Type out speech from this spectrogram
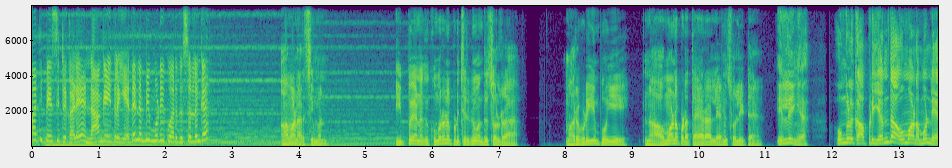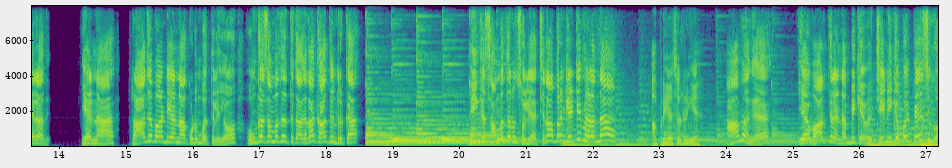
மாத்தி பேசிட்டு இருக்காளே நாங்க இதுல எதை நம்பி முடிவுக்கு வருது சொல்லுங்க. ஆமா நரசிம்மன். இப்போ எனக்கு குமரனை பிடிச்சிருக்குன்னு வந்து சொல்றா. மறுபடியும் போய் நான் அவமானப்பட தயாரா இல்லைன்னு சொல்லிட்டேன். இல்லைங்க. உங்களுக்கு அப்படி எந்த அவமானமும் நேராது. ஏன்னா ராஜபாண்டி அண்ணா குடும்பத்திலையும் உங்க சம்மதத்துக்காக தான் காத்துட்டு இருக்கா நீங்க சம்மதம்னு சொல்லியாச்சுன்னா அப்புறம் கெட்டி மேலதான் அப்படியா சொல்றீங்க? ஆமாங்க. என் வார்த்தையில நம்பிக்கை வச்சு நீங்க போய் பேசுங்க.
